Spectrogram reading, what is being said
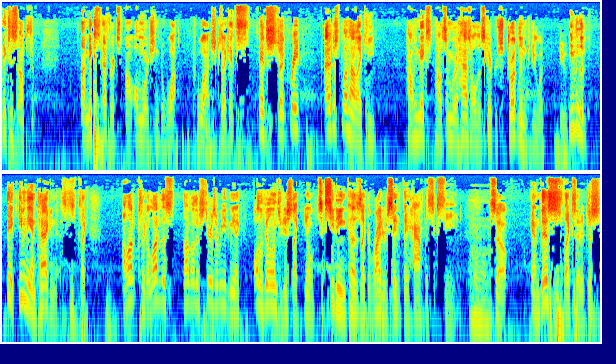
makes his um uh, makes his efforts uh, all the more interesting to watch to watch because like it's it's just a great. I just love how like he how he makes how Samura has all this characters struggling to do what to do even the even the antagonists. It's like a lot because like a lot of this a lot of other stories I read, I mean like all the villains are just like you know succeeding because like the writers say that they have to succeed. So, and this, like I said, it just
